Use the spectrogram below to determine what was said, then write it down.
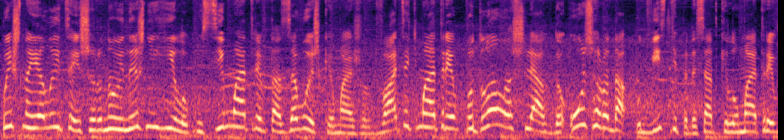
Пишна ялиця із шириною нижніх гілок у 7 метрів та завишки майже в 20 метрів подолала шлях до Ужгорода у 250 кілометрів.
